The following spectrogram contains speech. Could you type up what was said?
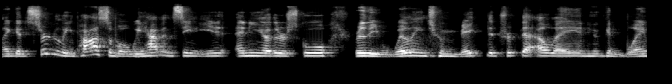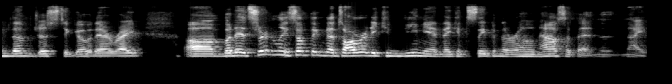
Like it's certainly possible. We haven't seen any other school really willing to make the trip to LA, and who can blame them just to go there, right? Um, but it's certainly something that's already convenient. They can sleep in their own house at the end of the night.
